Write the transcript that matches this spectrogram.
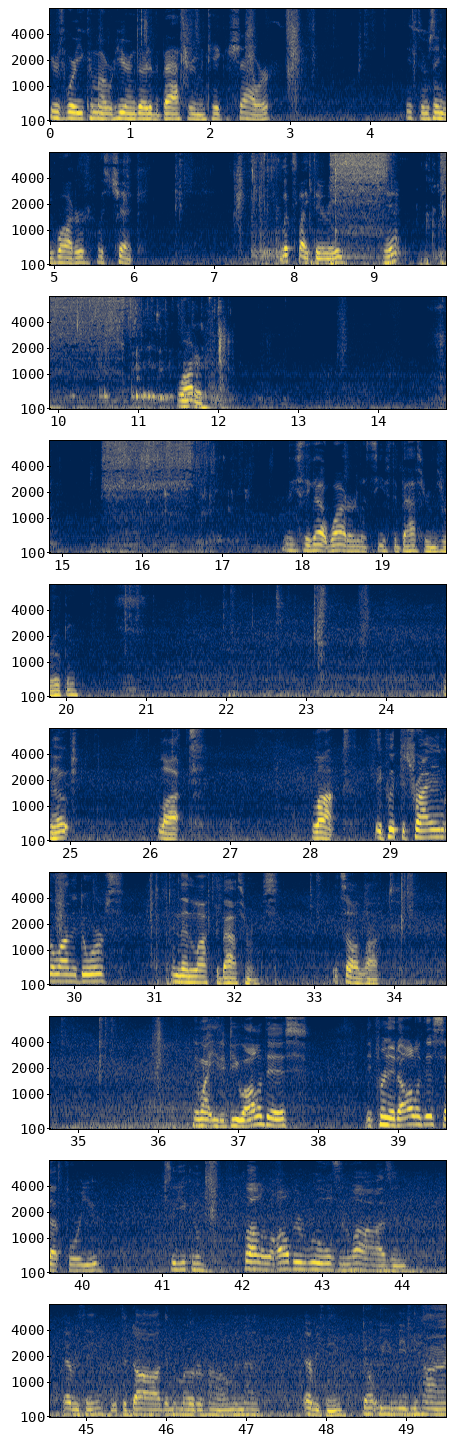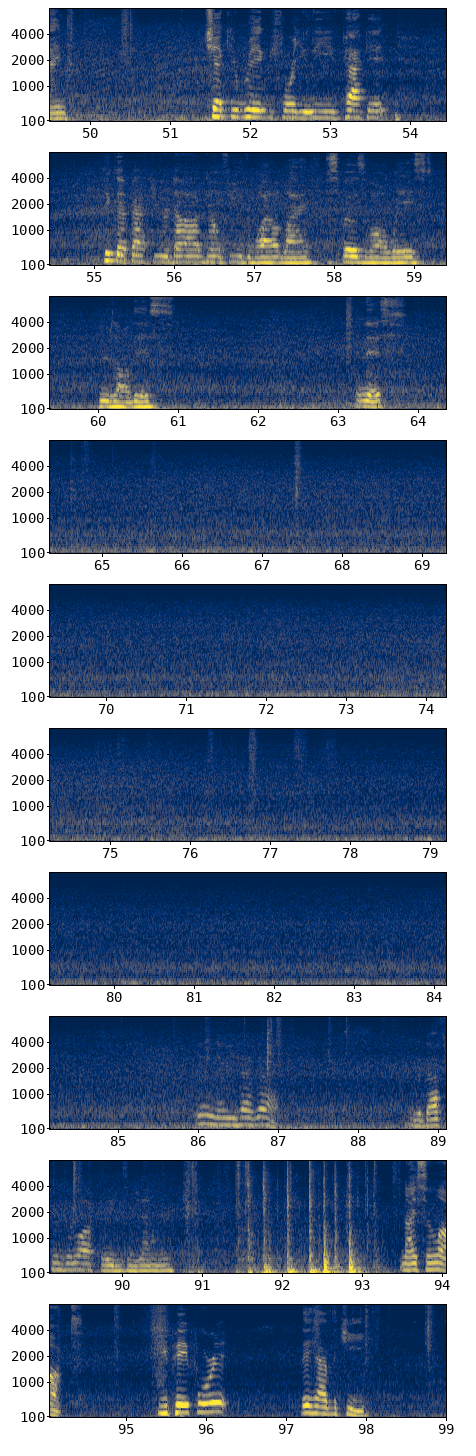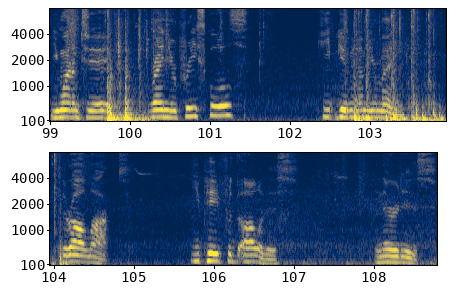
Here's where you come over here and go to the bathroom and take a shower. If there's any water, let's check. Looks like there is. Yeah. Water. At least they got water. Let's see if the bathrooms are open. Nope. Locked. Locked. They put the triangle on the doors and then locked the bathrooms. It's all locked. They want you to do all of this. They printed all of this up for you so you can follow all their rules and laws and everything with the dog and the motorhome and the everything. Don't leave me behind. Check your rig before you leave. Pack it. Pick up after your dog. Don't feed the wildlife. Dispose of all waste. Here's all this. And this. And there you have that. And the bathrooms are locked, ladies and gentlemen. Nice and locked. You pay for it, they have the key. You want them to run your preschools? Keep giving them your money. They're all locked. You paid for the, all of this. And there it is.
